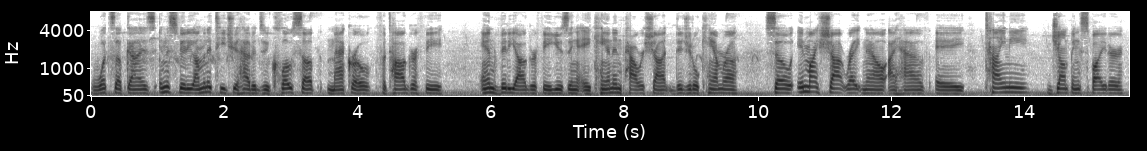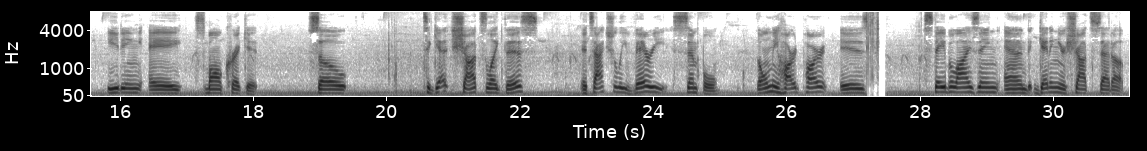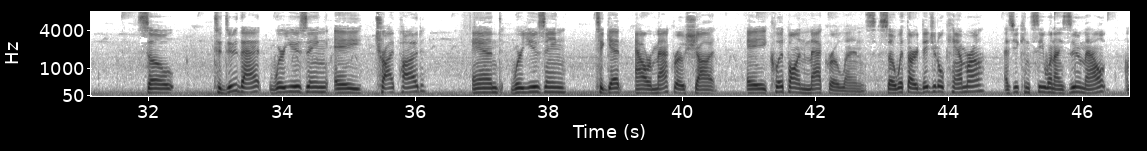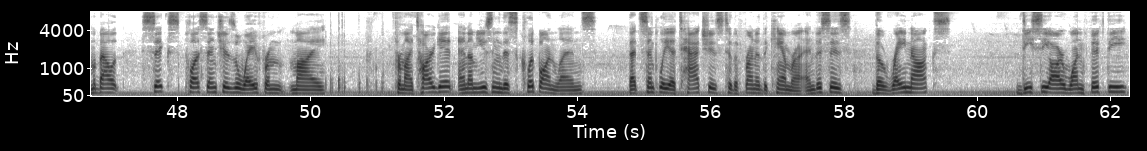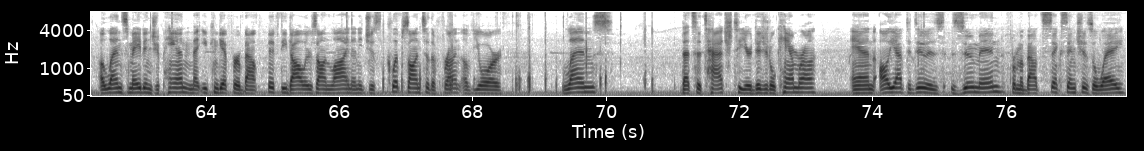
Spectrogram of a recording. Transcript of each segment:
What's up guys? In this video I'm going to teach you how to do close-up macro photography and videography using a Canon PowerShot digital camera. So in my shot right now I have a tiny jumping spider eating a small cricket. So to get shots like this it's actually very simple. The only hard part is stabilizing and getting your shots set up. So to do that, we're using a tripod and we're using to get our macro shot a clip-on macro lens. So with our digital camera, as you can see when I zoom out, I'm about six plus inches away from my from my target and I'm using this clip-on lens that simply attaches to the front of the camera. And this is the Raynox DCR 150, a lens made in Japan that you can get for about $50 online and it just clips onto the front of your lens that's attached to your digital camera and all you have to do is zoom in from about six inches away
